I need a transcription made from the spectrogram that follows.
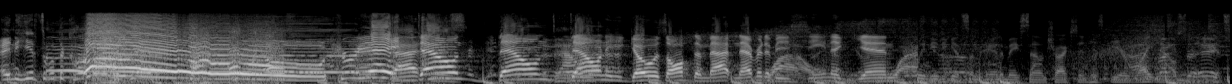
and he hits him with the car. Oh! Create That down, down, Down. down. He goes off the map, never to Wow. be seen again. We need to get some anime soundtracks in his ear right now so that he gets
